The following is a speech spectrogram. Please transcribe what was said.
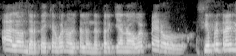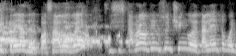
al Undertaker. Bueno, ahorita el Undertaker ya no, güey, pero siempre traen estrellas del pasado, güey. Dices, cabrón, tienes un chingo de talento, güey.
